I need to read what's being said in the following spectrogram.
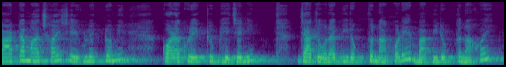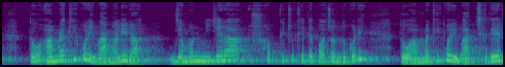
কাটা মাছ হয় সেগুলো একটু আমি কড়া করে একটু ভেজে নিই, যাতে ওরা বিরক্ত না করে বা বিরক্ত না হয়। তো আমরা কি করি বাঙালিরা, যেমন নিজেরা সব কিছু খেতে পছন্দ করি তো আমরা কি করি? বাচ্চাদের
